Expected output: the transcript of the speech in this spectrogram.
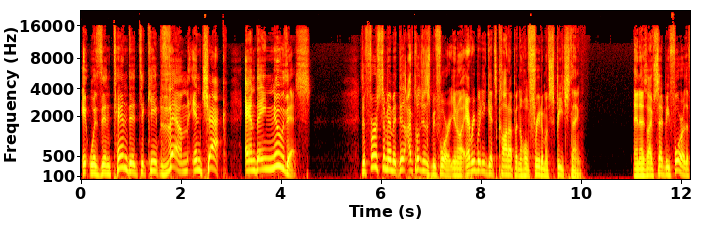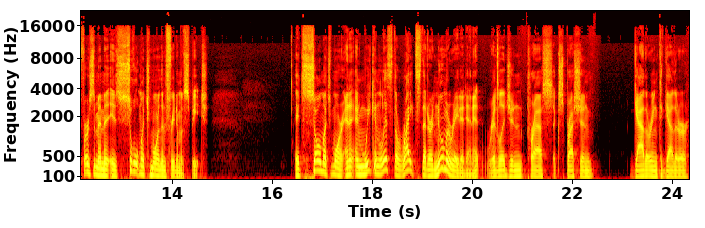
It was intended to keep them in check, and they knew this. The First Amendment, I've told you this before, you know, everybody gets caught up in the whole freedom of speech thing. And as I've said before, the First Amendment is so much more than freedom of speech. It's so much more. And, and we can list the rights that are enumerated in it religion, press, expression, gathering together,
